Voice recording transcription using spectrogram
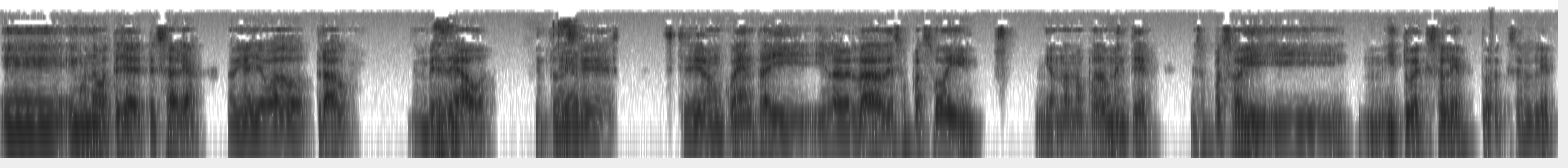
eh, en una botella de tesalia había llevado trago en vez de agua. Entonces se dieron cuenta y, y, la verdad eso pasó y yo no, no puedo mentir. Eso pasó y, y, y tuve que salir, tuve que salir.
